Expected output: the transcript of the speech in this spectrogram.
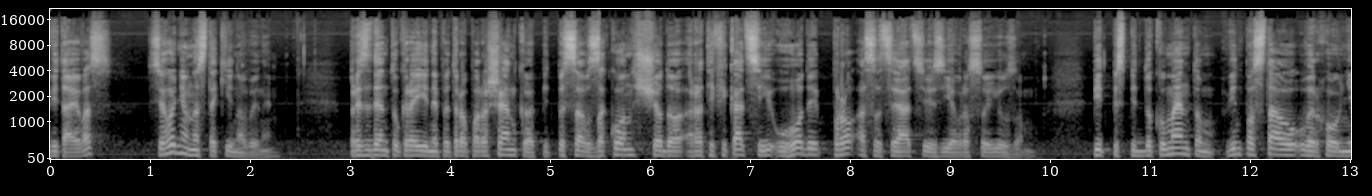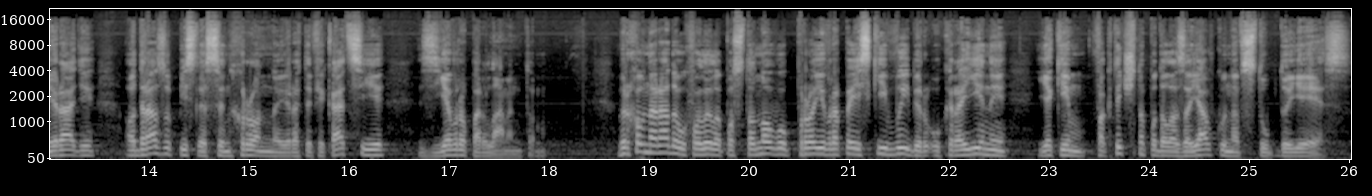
Вітаю вас. Сьогодні у нас такі новини. Президент України Петро Порошенко підписав закон щодо ратифікації угоди про асоціацію з Євросоюзом. Підпис під документом він поставив у Верховній Раді одразу після синхронної ратифікації з Європарламентом. Верховна Рада ухвалила постанову про європейський вибір України, яким фактично подала заявку на вступ до ЄС.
